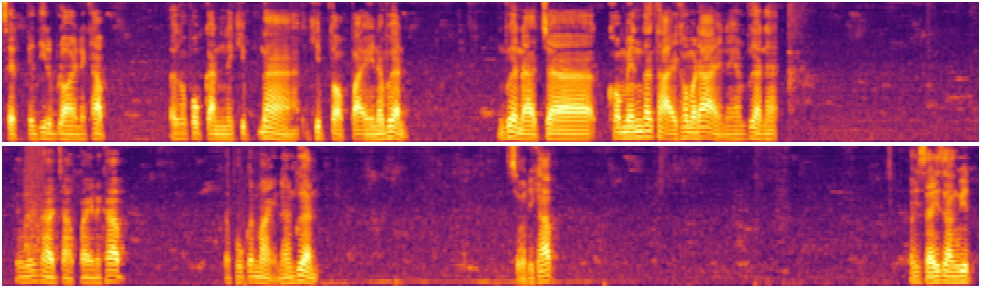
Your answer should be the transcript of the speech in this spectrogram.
เสร็จเป็นที่เรียบร้อยนะครับ แล้วก็พบกันในคลิปหน้าคลิปต่อไปนะเพื่อน เพื่อนอาจจะคอมเมนต์ทักทายเข้ามาได้นะครับเพื่อนนะเวลเรื่องทาจากไปนะครับแล้วพบกันใหม่นะเพื่อน สวัสดีครับไปใส่สังวิทย์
